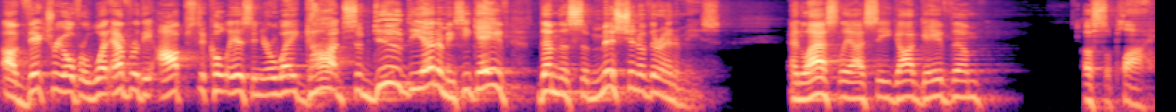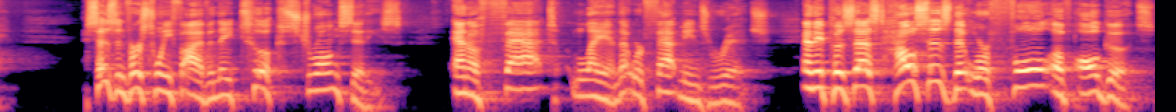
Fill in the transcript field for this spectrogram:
a victory over whatever the obstacle is in your way. God subdued the enemies. He gave them the submission of their enemies. And lastly, I see God gave them a supply. It says in verse 25, and they took strong cities and a fat land. That word fat means rich. And they possessed houses that were full of all goods,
